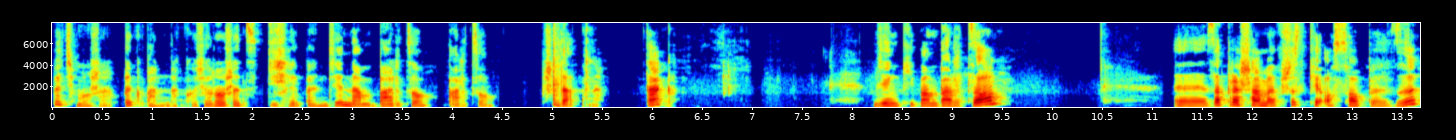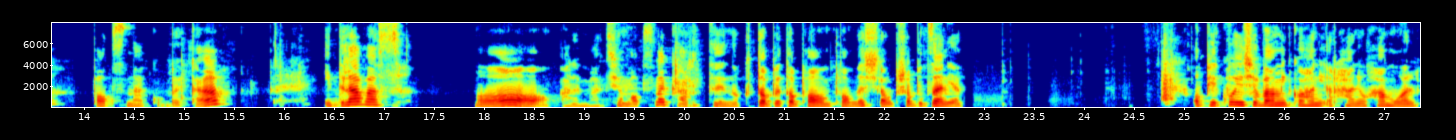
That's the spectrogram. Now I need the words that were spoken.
Być może byk panna koziorożec dzisiaj będzie nam bardzo, bardzo przydatny. Tak? Dzięki Wam bardzo. E, zapraszamy wszystkie osoby z podznaku byka. I dla Was. O, ale macie mocne karty. No, kto by to pomyślał? Przebudzenie. Opiekuje się Wami, kochani Archanioł Hamuel.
